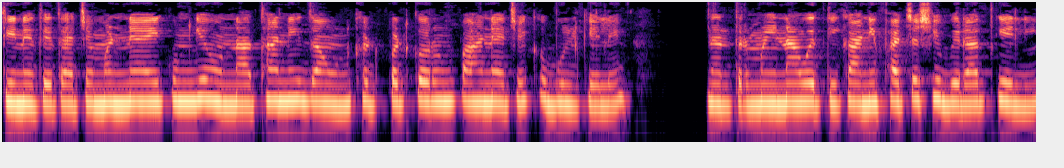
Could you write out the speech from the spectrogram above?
तिने ते त्याचे म्हणणे ऐकून घेऊन नाथाने जाऊन खटपट करून पाहण्याचे कबूल केले. नंतर मैनावती कानिफाच्या शिबिरात गेली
